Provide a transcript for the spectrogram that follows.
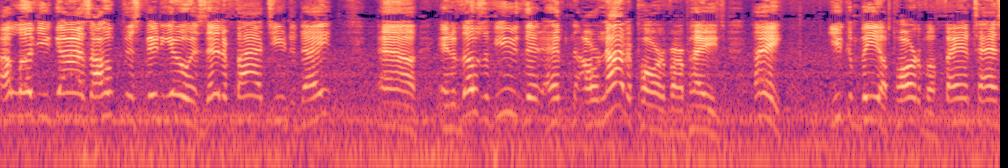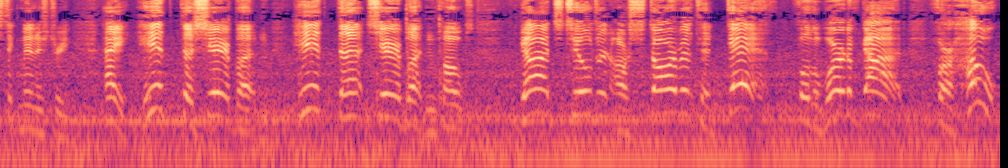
I love you guys. I hope this video has edified you today. Uh, and if those of you that have are not a part of our page, hey, you can be a part of a fantastic ministry. Hey, hit the share button. Hit that share button, folks. God's children are starving to death for the Word of God, for hope,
